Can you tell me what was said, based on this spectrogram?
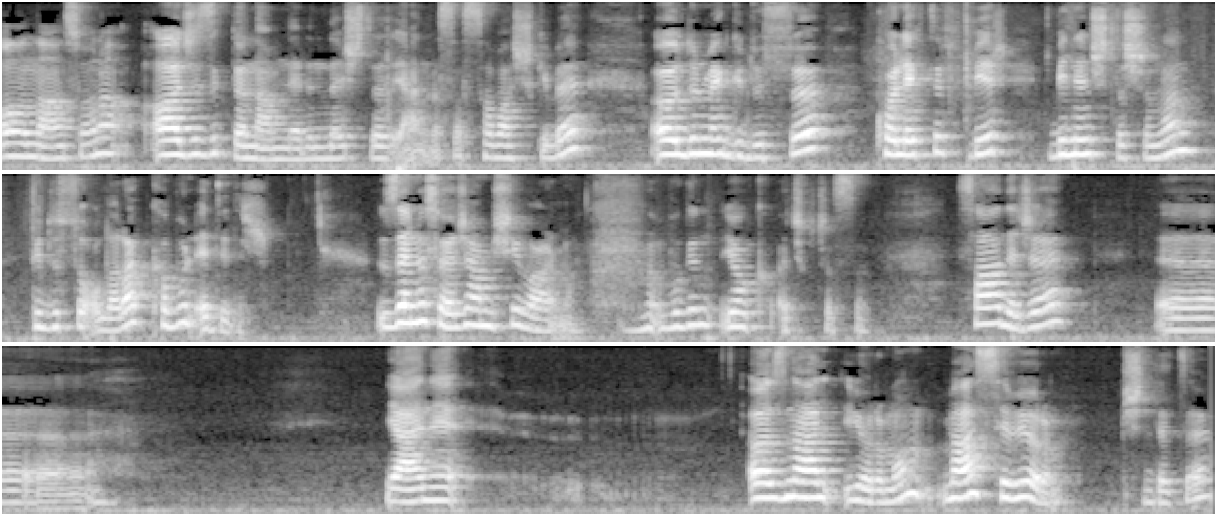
Ondan sonra acizlik dönemlerinde işte yani mesela savaş gibi öldürme güdüsü kolektif bir bilinç dışının güdüsü olarak kabul edilir. Üzerine söyleyeceğim bir şey var mı? Bugün yok açıkçası. Sadece ee, yani öznel yorumum. Ben seviyorum şiddeti.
